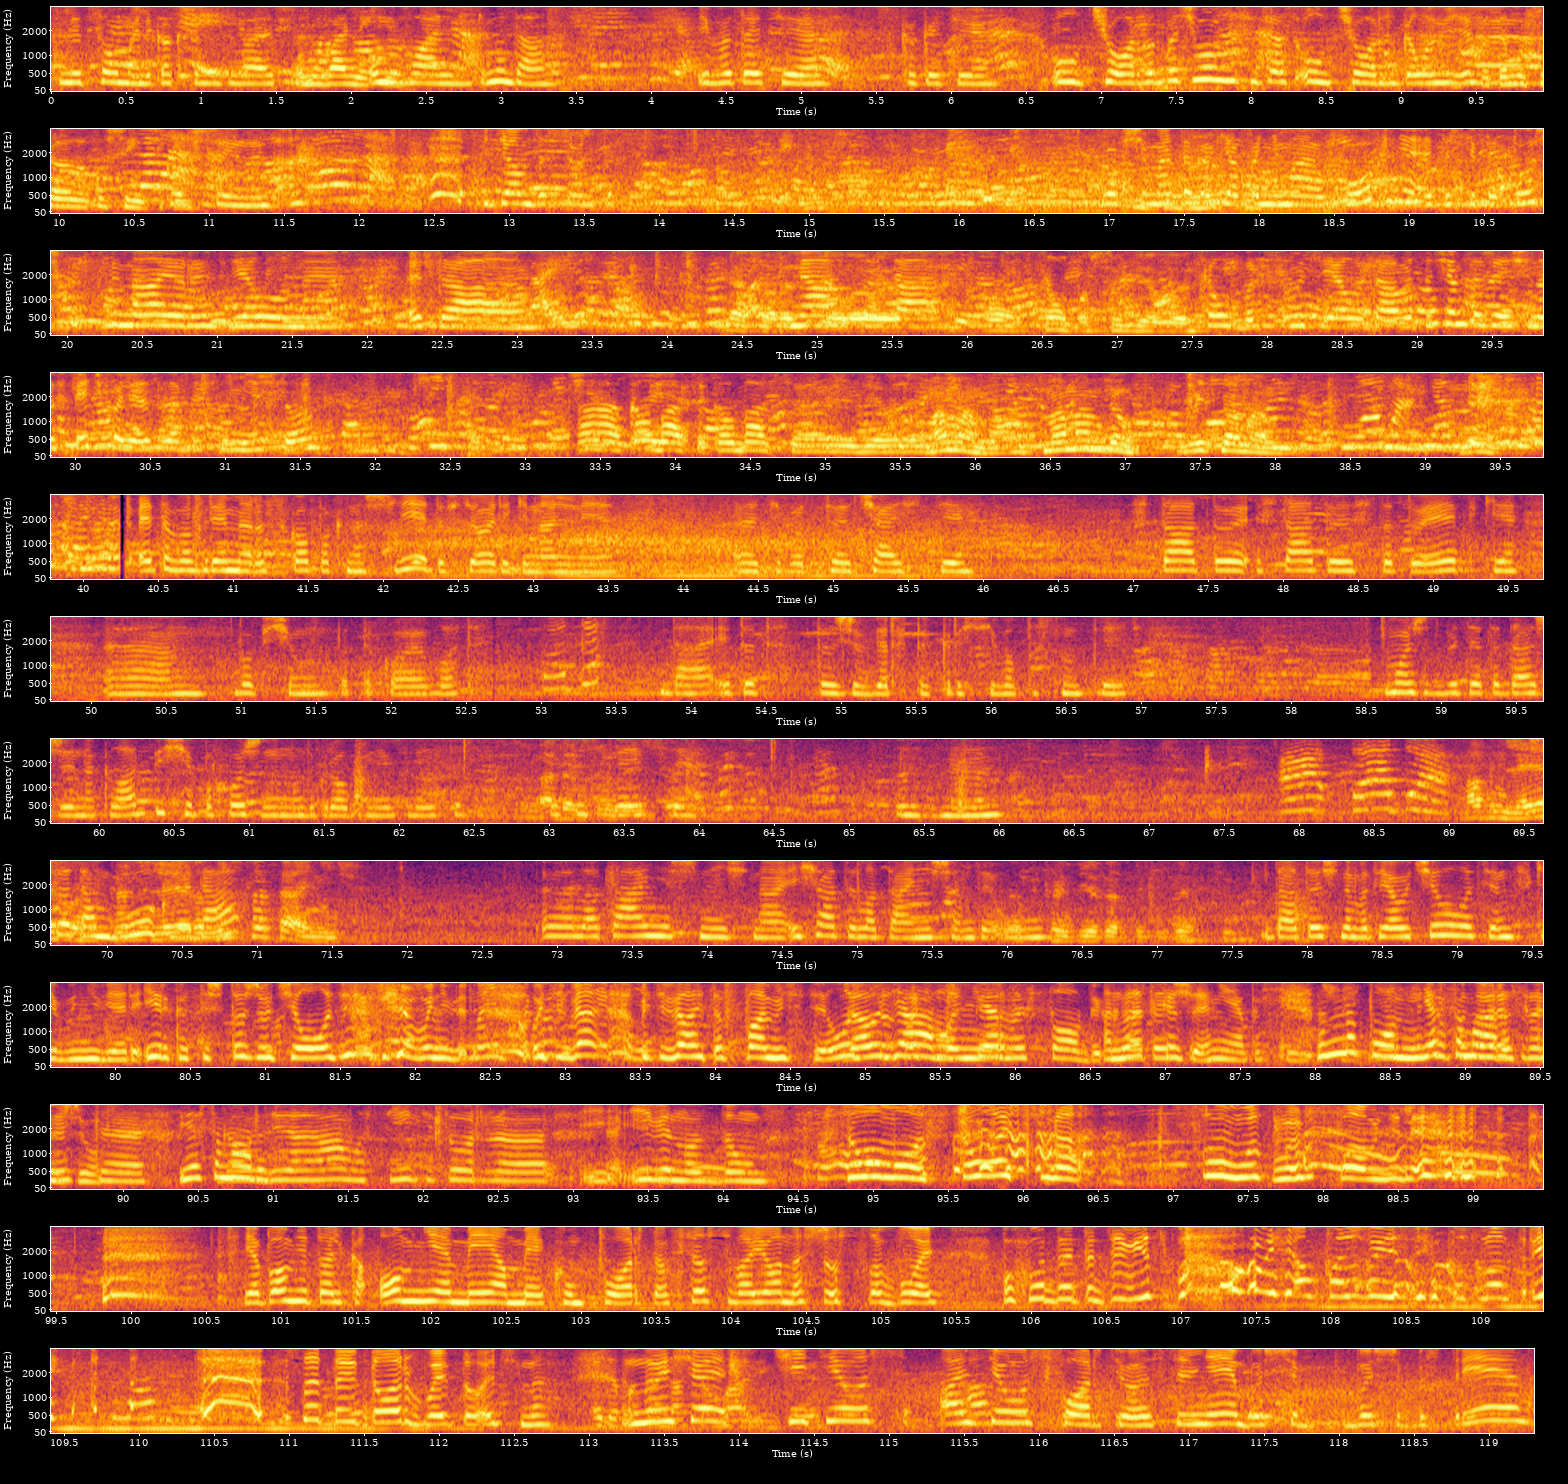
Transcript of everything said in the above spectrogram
лицом или как это называется? Умывальники. Умывальники, ну да. И вот эти, как эти, улчор. Вот почему мне сейчас улчор в голове? Потому что кувшинчики. Кувшины, да. Идем, Дашулька. В общем, это, как я понимаю, кухня. Это типа тушка свиная разделанная. Это Мясо Мясо, да. О, колбасу делают. Колбасу делают, да. Вот зачем-то женщина в печь полезла, объясни мне. Что? А, колбасы, колбасы делали. Мамам, с мамам ду. Вы с мамам. Это во время раскопок нашли, это все оригинальные эти вот э, части статуи, статуи, статуэтки. Эм, в общем, вот такое вот. Да, и тут тоже вверх так красиво посмотреть. Может быть, это даже на кладбище похоже на надгробные плиты. Если встретиться. Lehrer, Что там, буквы, Lehrer nicht Латайниш нична. Ich hatte Lateinisch an der Uni. Jetzt könnt ihr das übersetzen. Да, точно. Вот я учила латинский в универе. Ирка, ты что же учила латинский в универе? У тебя, у тебя это в памяти. Лучше сохранилось. первый столбик. А ну расскажи. еще- Не, спасибо. Ну, напомни, я сама расскажу. Я сама рас- Гаудиамус, Сидитур, Ивенус, Дум, Сумус, точно! Сумус мы вспомнили. Я помню только «Omnia mea me comporto», все свое ношу с собой. Походу, это девиз у меня по жизни, посмотри. С этой торбой точно. Ну еще Читиус, Альтиус, Фортиус. Сильнее, выше, выше, быстрее.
